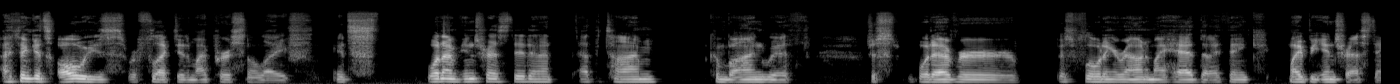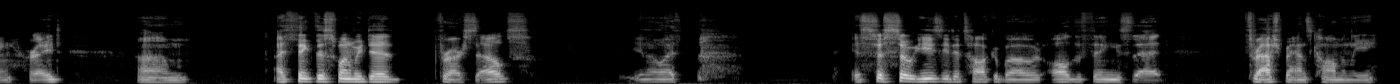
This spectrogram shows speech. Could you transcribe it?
I think it's always reflected in my personal life. It's what I'm interested in at, at the time, combined with just whatever is floating around in my head that I think might be interesting, right? Um, I think this one we did for ourselves. You know, I it's just so easy to talk about all the things that thrash bands commonly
